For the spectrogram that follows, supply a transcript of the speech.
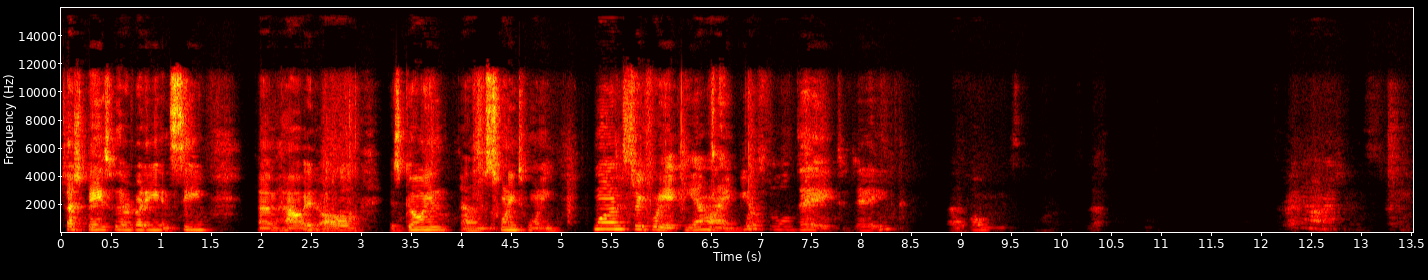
touch base with everybody, and see um, how it all is going. Um, it's 2021, 3:48 p.m. on a beautiful day today. Uh, full moon is tomorrow, so that's cool. So right now, I'm actually studying.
